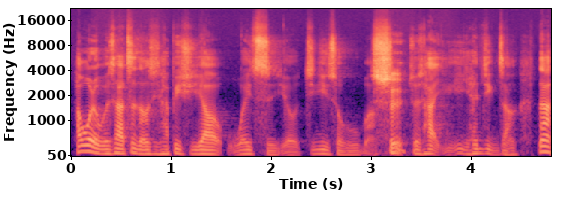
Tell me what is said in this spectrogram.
他为了维持他正常性，他必须要维持有经济收入嘛，是，所以他也很紧张。那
